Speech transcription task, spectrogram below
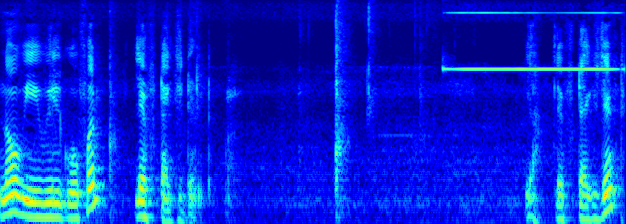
Now we will go for left accident. Yeah left accident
